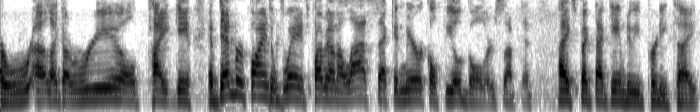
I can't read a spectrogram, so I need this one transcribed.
A, uh, like a real tight game. If Denver finds its way, it's probably on a last second miracle field goal or something. I expect that game to be pretty tight.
